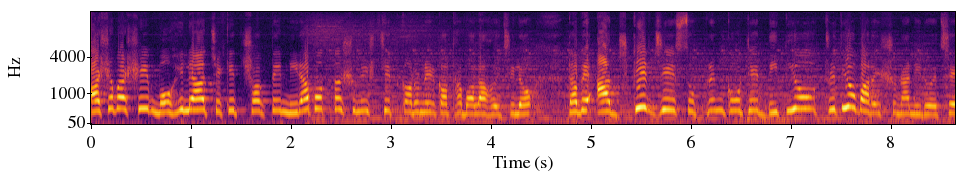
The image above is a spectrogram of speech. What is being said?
পাশাপাশি মহিলা চিকিৎসকদের নিরাপত্তা সুনিশ্চিতকরণের কথা বলা হয়েছিল। তবে আজকের যে সুপ্রিম কোর্টে দ্বিতীয়, তৃতীয়বারের শুনানি রয়েছে,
